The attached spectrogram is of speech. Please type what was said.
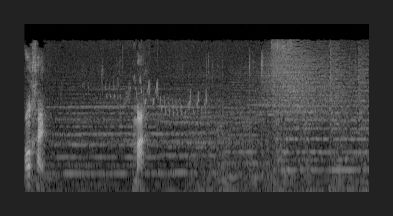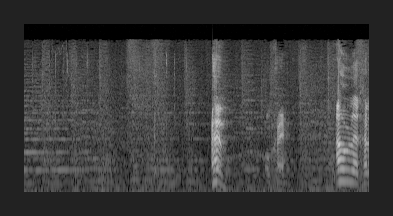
โอเค มาโอเค เอาเลยครับ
